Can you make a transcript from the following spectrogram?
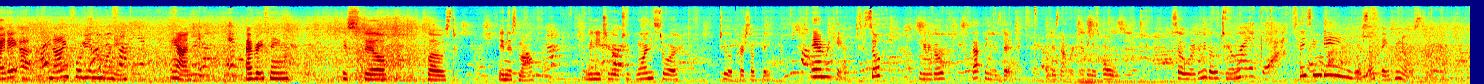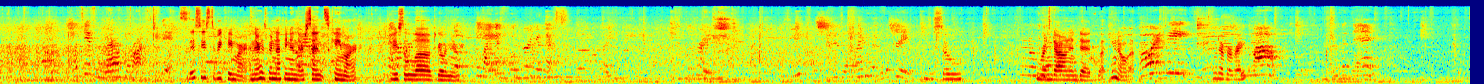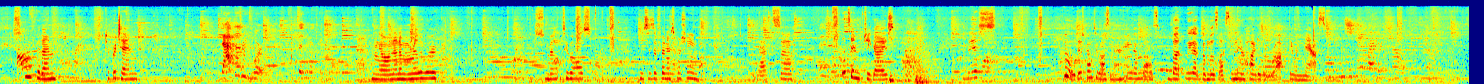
Friday at 9.40 in the morning. And everything is still closed in this mall. We need to go to one store to look for something. And we can't. So we're gonna go, that thing is dead. It does not work, that thing is old. So we're gonna go to play some games or something, who knows. This used to be Kmart, and there has been nothing in there since Kmart. I used to love to go in there. This is so run down and dead, but you know what. Whatever, right? It's fun for them to pretend. That doesn't work. It doesn't work at all. No, none of them really work. Bouncy balls. This is a fitness machine. That's uh, that's empty, guys. This. Oh, there's bouncy balls in there and gumballs. But we got gumballs last and they were hard as a rock. They were nasty.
